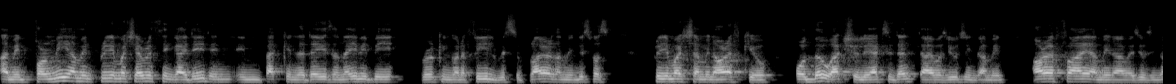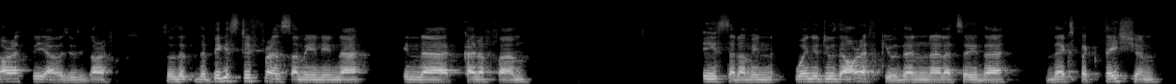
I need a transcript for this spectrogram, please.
I mean, for me, I mean, pretty much everything I did in in back in the days on ABB, working on a field with suppliers. I mean, this was pretty much, I mean, RFQ. Although actually, accidentally, I was using, I mean, RFI. I mean, I was using RFP. I was using RF. So the the biggest difference, I mean, in uh, in uh, kind of um, is that I mean, when you do the RFQ, then uh, let's say the the expectation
